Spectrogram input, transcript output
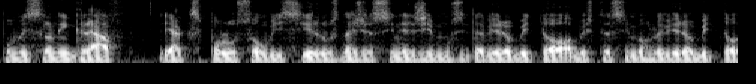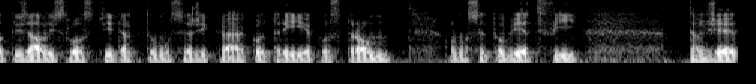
pomyslný graf, jak spolu souvisí různé, že si nejdřív musíte vyrobit to, abyste si mohli vyrobit to, ty závislosti, tak tomu se říká jako tree, jako strom, ono se to větví. Takže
